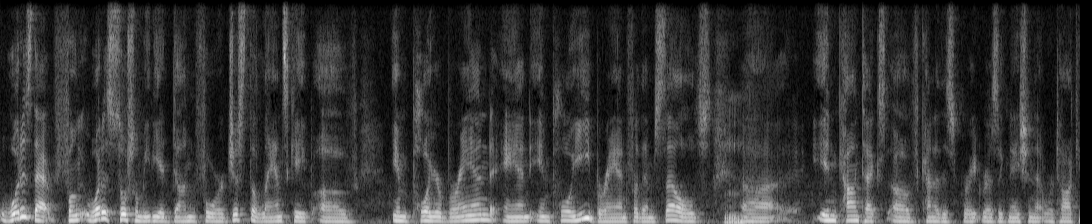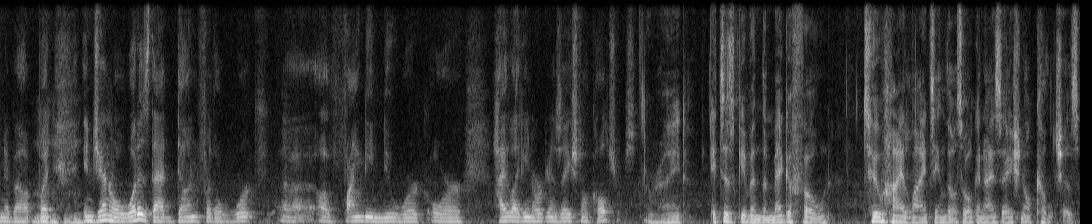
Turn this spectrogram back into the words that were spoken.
what is that? Fun- what has social media done for just the landscape of employer brand and employee brand for themselves? Uh, in context of kind of this great resignation that we're talking about, but in general, what has that done for the work uh, of finding new work or highlighting organizational cultures? Right. It has given the megaphone to highlighting those organizational cultures.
